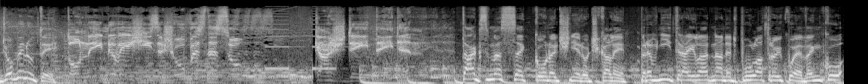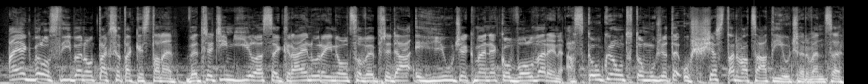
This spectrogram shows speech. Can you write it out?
Do minuty. To nejnovější ze show businessu každý týden. Tak jsme se konečně dočkali. První trailer na Deadpoola 3 je venku a jak bylo slíbeno, tak se taky stane. Ve třetím díle se k Ryanu Reynoldsovi přidá i Hugh Jackman jako Wolverine a zkouknout to můžete už 26. července.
